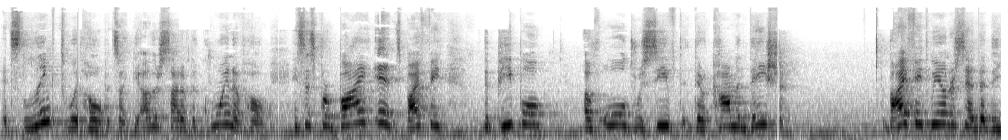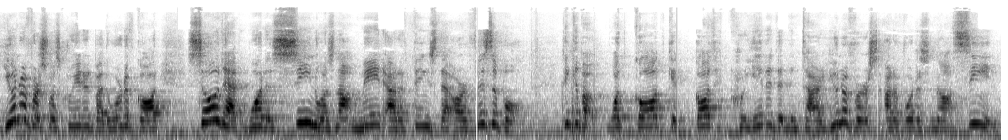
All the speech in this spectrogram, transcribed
it's linked with hope. It's like the other side of the coin of hope. He says, For by it, by faith, the people of old received their commendation. By faith, we understand that the universe was created by the Word of God so that what is seen was not made out of things that are visible. Think about what God can. God created an entire universe out of what is not seen.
